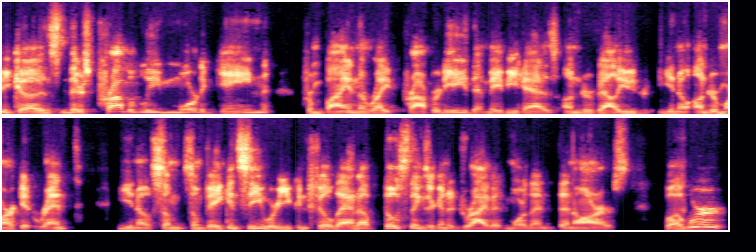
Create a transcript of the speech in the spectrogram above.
because there's probably more to gain from buying the right property that maybe has undervalued, you know, under market rent, you know, some some vacancy where you can fill that up. Those things are going to drive it more than than ours. But mm-hmm. we're,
